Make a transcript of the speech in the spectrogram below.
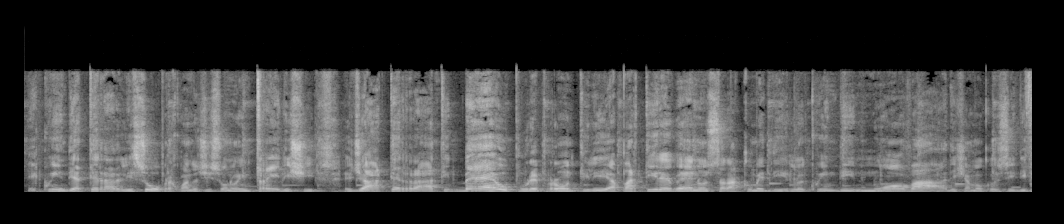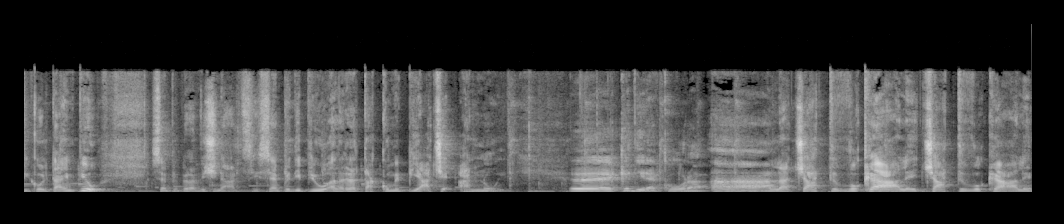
e quindi atterrare lì sopra quando ci sono in 13 già atterrati, beh, oppure pronti lì a partire, beh, non sarà come dirlo e quindi nuova, diciamo così, difficoltà in più, sempre per avvicinarsi sempre di più alla realtà come piace a noi. Eh, che dire ancora? Ah, la chat vocale, chat vocale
